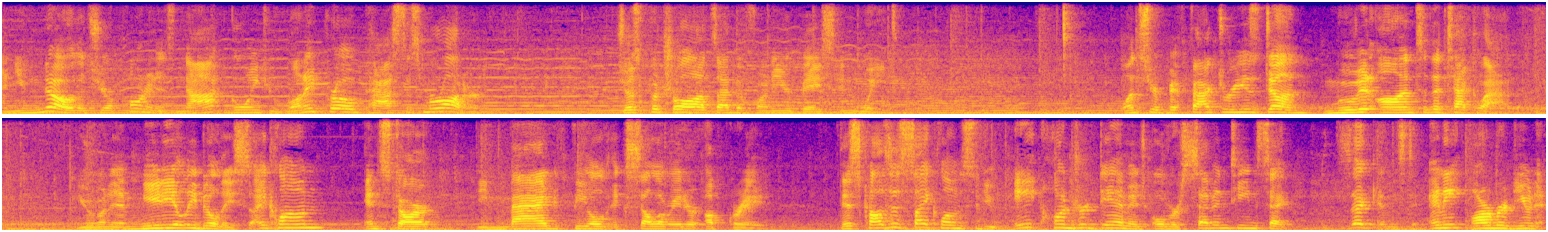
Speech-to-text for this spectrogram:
and you know that your opponent is not going to run a probe past this Marauder, just patrol outside the front of your base and wait. Once your factory is done, move it on to the tech lab. You're going to immediately build a Cyclone and start the Mag Field Accelerator upgrade. This causes Cyclones to do 800 damage over 17 sec seconds to any armored unit,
